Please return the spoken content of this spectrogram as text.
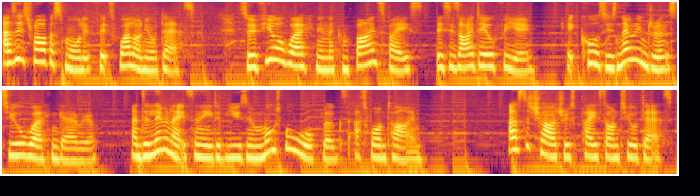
As it's rather small, it fits well on your desk, so if you are working in a confined space, this is ideal for you. It causes no hindrance to your working area and eliminates the need of using multiple wall plugs at one time. As the charger is placed onto your desk,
